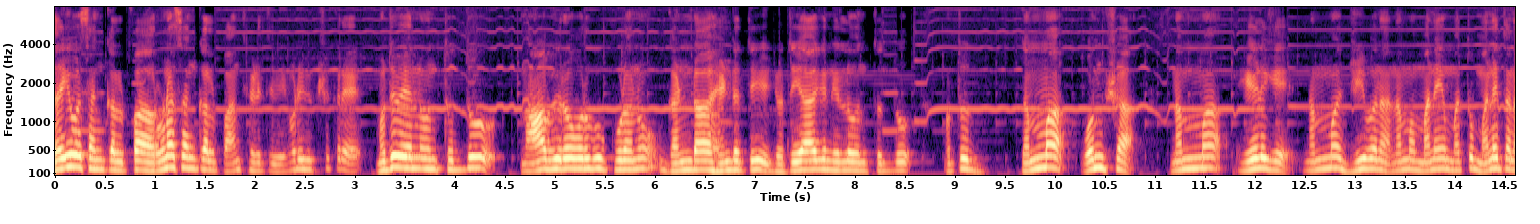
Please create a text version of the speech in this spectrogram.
ದೈವ ಸಂಕಲ್ಪ, ಋಣ ಸಂಕಲ್ಪ ಅಂತ ಹೇಳ್ತೀವಿ. ನೋಡಿ ವೀಕ್ಷಕರೇ, ಮದುವೆ ಅನ್ನುವಂಥದ್ದು ನಾವಿರೋವರೆಗೂ ಕೂಡ ಗಂಡ, ಹೆಂಡತಿ ಜೊತೆಯಾಗಿ ನಿಲ್ಲುವಂಥದ್ದು ಮತ್ತು ನಮ್ಮ ವಂಶ, ನಮ್ಮ ಏಳಿಗೆ, ನಮ್ಮ ಜೀವನ, ನಮ್ಮ ಮನೆ ಮತ್ತು ಮನೆತನ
